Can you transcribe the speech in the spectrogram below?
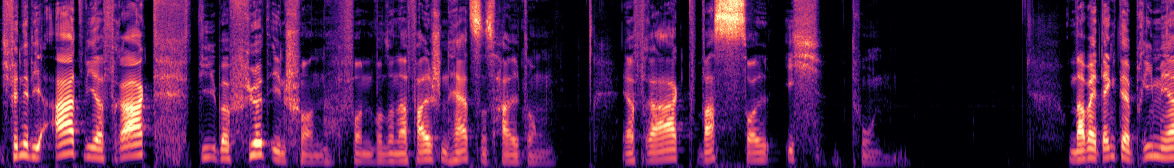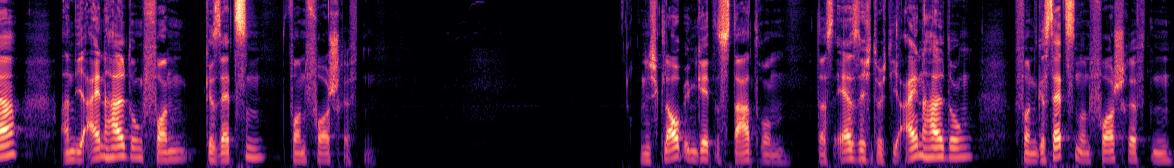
Ich finde, die Art, wie er fragt, die überführt ihn schon von, von so einer falschen Herzenshaltung. Er fragt, was soll ich tun? Und dabei denkt er primär an die Einhaltung von Gesetzen, von Vorschriften. Und ich glaube, ihm geht es darum, dass er sich durch die Einhaltung von Gesetzen und Vorschriften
